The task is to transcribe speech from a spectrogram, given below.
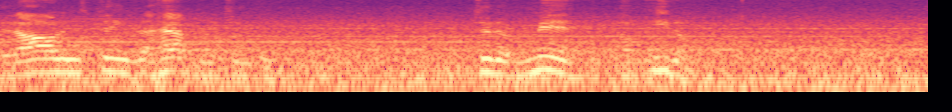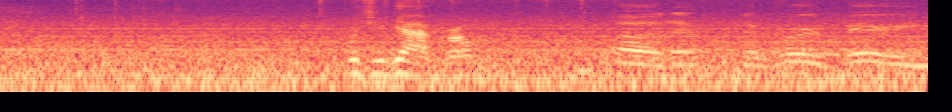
that all these things are happening to you, to the men of Edom. What you got, bro? Uh, the, the word buried,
